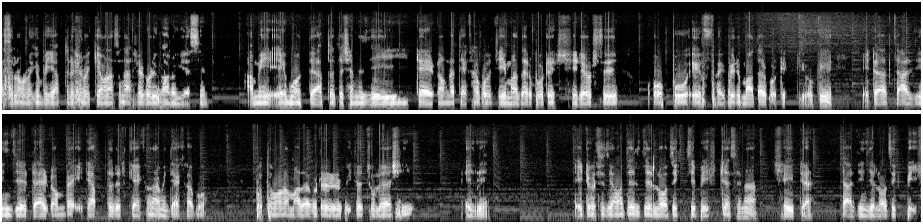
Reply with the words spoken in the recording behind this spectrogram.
আসসালামু আলাইকুম ভাই আপনারা সবাই কেমন আছেন? আশা করি ভালোই আছেন। আমি এই মুহূর্তে আপনাদের সামনে যেই ডায়াগ্রামটা দেখাবো যে মাদারবোর্ডের সেটা হচ্ছে ওপো এফ ফাইভের মাদারবোর্ড একটি ওকে এটা চার্জিং যে ডায়াগ্রামটা এটা আপনাদেরকে এখন আমি দেখাবো। প্রথম আমরা মাদারবোর্ডের ভিতরে চলে আসি। এই যে, এটা হচ্ছে যে আমাদের যে লজিক যে বেসটি আছে না, সেইটা চার্জিং যে লজিক বেস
